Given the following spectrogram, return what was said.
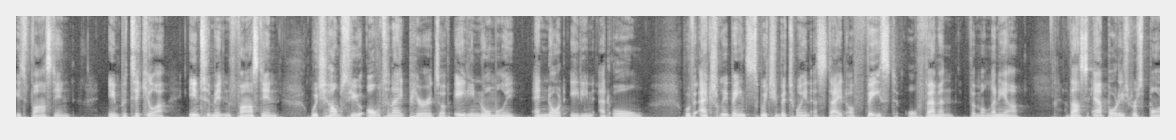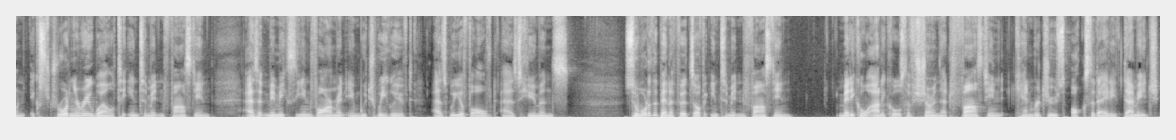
is fasting, in particular, intermittent fasting, which helps you alternate periods of eating normally and not eating at all. We've actually been switching between a state of feast or famine for millennia. Thus, our bodies respond extraordinarily well to intermittent fasting, as it mimics the environment in which we lived as we evolved as humans. So, what are the benefits of intermittent fasting? Medical articles have shown that fasting can reduce oxidative damage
